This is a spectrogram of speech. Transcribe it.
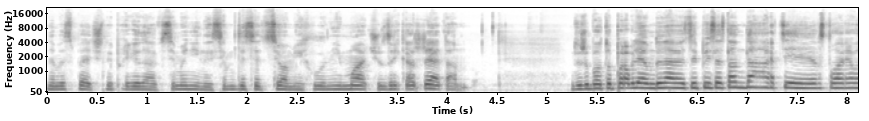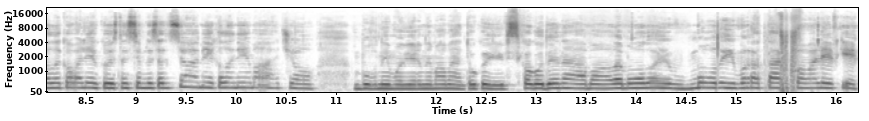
Небезпечний пригадав Сімені на 77-й хвилині матчу з рикошетом. Дуже багато проблем динаміці після стандартів. Створювали ковалівкусь на 77-й хвилині матчу. Був неймовірний момент у Київського Динамо, але молодий, молодий воротар Ковалівки.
